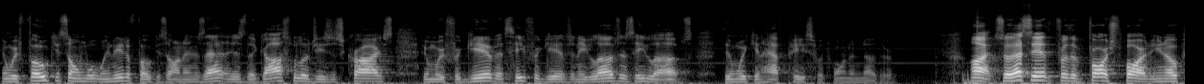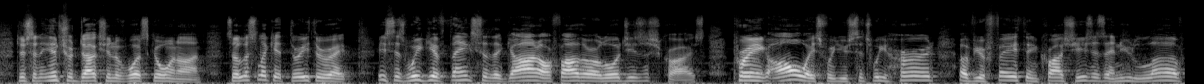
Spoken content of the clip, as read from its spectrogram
and we focus on what we need to focus on, and that is the gospel of Jesus Christ, and we forgive as He forgives, and He loves as He loves, then we can have peace with one another. All right, so that's it for the first part, you know, just an introduction of what's going on. So let's look at 3 through 8. He says, We give thanks to the God, our Father, our Lord Jesus Christ, praying always for you, since we heard of your faith in Christ Jesus and you love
